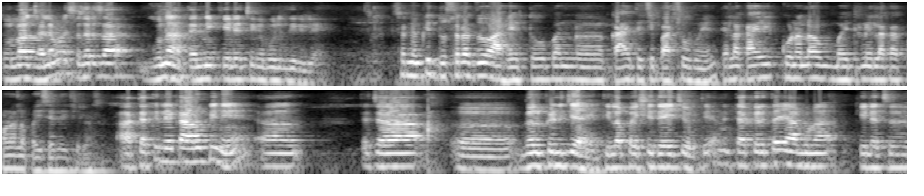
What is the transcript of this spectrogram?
तो लॉस झाल्यामुळे सदरचा गुन्हा त्यांनी केल्याची कबुली दिलेली आहे. सर नेमकी दुसरा जो आहे तो पण काय त्याची पार्श्वभूमी आहे? त्याला काय कोणाला मैत्रिणीला का कोणाला पैसे द्यायचे असं? त्यातील एका आरोपीने त्याच्या गर्लफ्रेंड जी आहे तिला पैसे द्यायचे होते आणि त्याकरिताही हा गुन्हा केल्याचं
